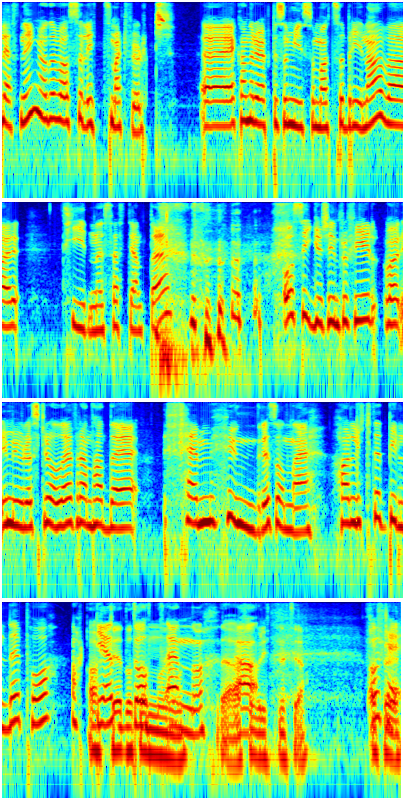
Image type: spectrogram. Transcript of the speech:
lesning, og det var også litt smertefullt. Eh, jeg kan røpe så mye som at Sabrina var tidenes hestejente. og Sigurd sin profil var umulig å scrolle, for han hadde 500 sånne 'har likt et bilde på artige.no'. Det er Ja. favorittnettsida. Fra Ok. før.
